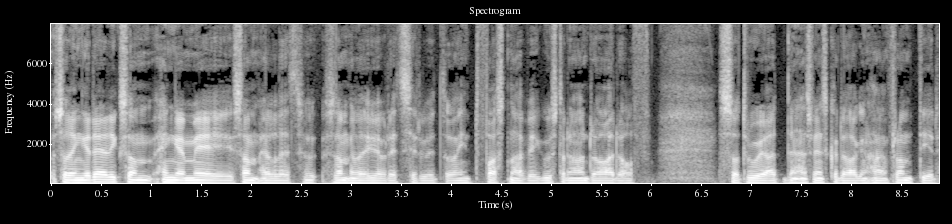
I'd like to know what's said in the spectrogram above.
så länge det liksom hänger med i samhället, hur samhället i övrigt ser ut och inte fastnar vid Gustav II Adolf, så tror jag att den här svenska dagen har en framtid.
